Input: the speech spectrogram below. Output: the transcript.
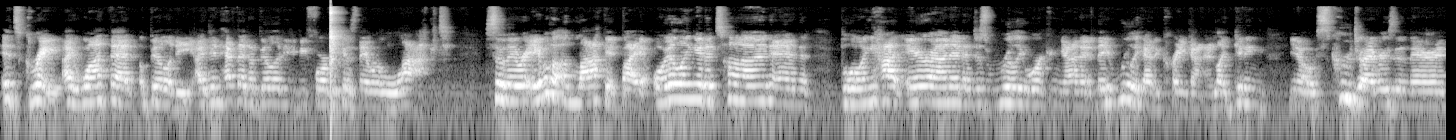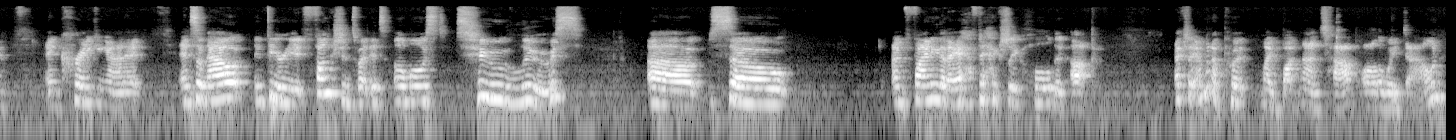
It's great. I want that ability. I didn't have that ability before because they were locked. So they were able to unlock it by oiling it a ton and blowing hot air on it and just really working on it. And they really had to crank on it, like getting, you know, screwdrivers in there and, and cranking on it. And so now, in theory, it functions, but it's almost too loose. Uh, so I'm finding that I have to actually hold it up. Actually, I'm going to put my button on top all the way down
